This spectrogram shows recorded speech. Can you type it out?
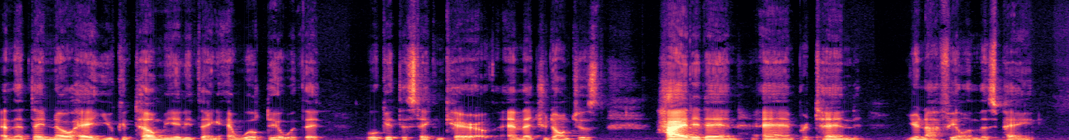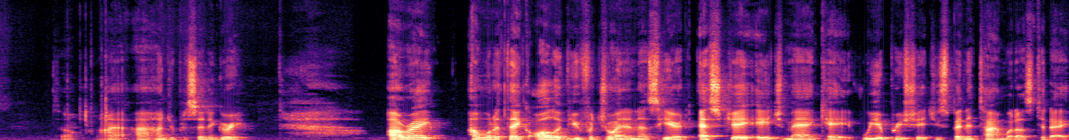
and that they know, hey, you can tell me anything and we'll deal with it. We'll get this taken care of. And that you don't just hide it in and pretend you're not feeling this pain. So I, I 100% agree. All right. I want to thank all of you for joining us here at SJH Man Cave. We appreciate you spending time with us today.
